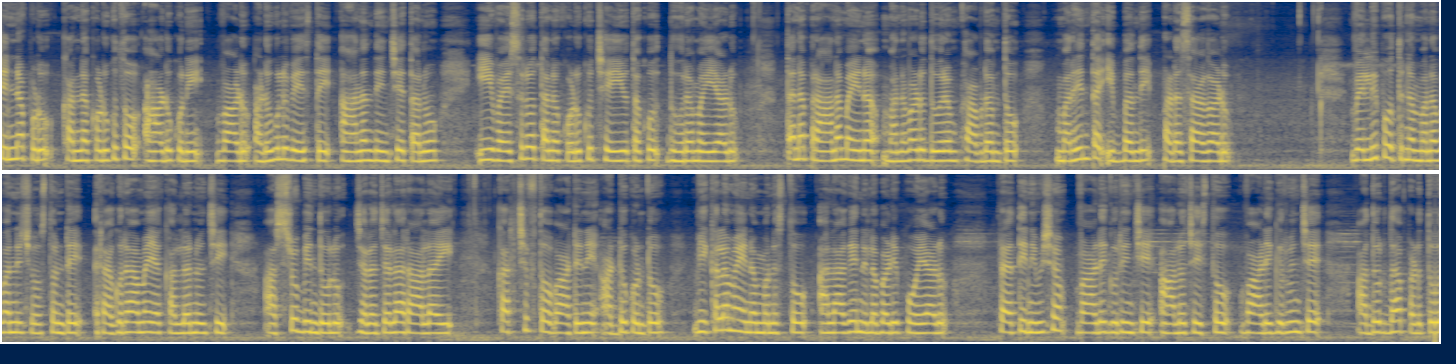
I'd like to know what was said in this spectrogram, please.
చిన్నప్పుడు కన్న కొడుకుతో ఆడుకుని వాడు అడుగులు వేస్తే ఆనందించే తను ఈ వయసులో తన కొడుకు చేయూతకు దూరమయ్యాడు. తన ప్రాణమైన మనవడు దూరం కావడంతో మరింత ఇబ్బంది పడసాగాడు. వెళ్ళిపోతున్న మనవన్ని చూస్తుంటే రఘురామయ్య కళ్ళ నుంచి అశ్రుబిందువులు జలజల రాలాయి ఖర్చుతో వాటిని అడ్డుకుంటూ వికలమైన మనసుతో అలాగే నిలబడిపోయాడు. ప్రతి నిమిషం వాడి గురించే ఆలోచిస్తూ వాడి గురించే అదుర్దా పడుతూ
